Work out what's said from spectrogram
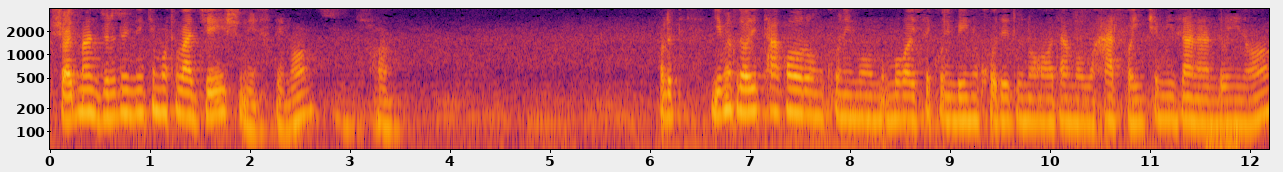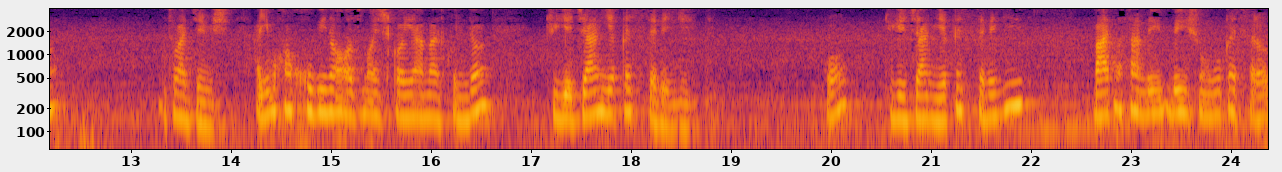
شاید منظور اینه که متوجهش نیستیم ها حالا یه مقداری تقارن کنیم و مقایسه کنیم بین خودتون و آدم و حرفایی که می‌زنند و اینا. متوجه میشه اگه می‌خوام خوب اینا آزمایشگاهی عمل کنید توی یه جمع یه قصه بگید. خب؟ توی جمع یه قصه بگید. بعد مثلا به ایشون اون قصه رو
